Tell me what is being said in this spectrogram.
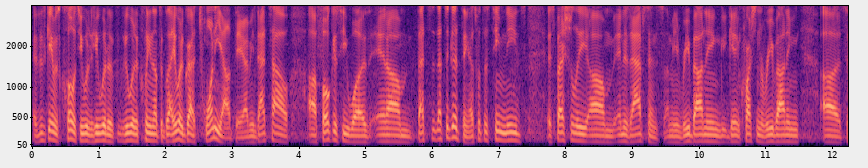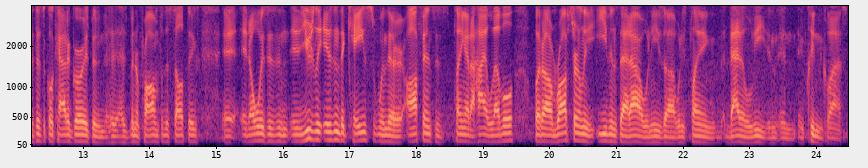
If this game was close, he would he would have he would have cleaned up the glass. He would have grabbed 20 out there. I mean, that's how uh, focused he was, and um, that's that's a good thing. That's what this team needs, especially um, in his absence. I mean, rebounding, getting crushed in the rebounding uh, statistical category has been has been a problem for the Celtics. It, it, always isn't. It usually isn't the case when their offense is playing at a high level, but um, Rob certainly evens that out when he's uh, when he's playing that elite and, and, and cleaning the glass.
